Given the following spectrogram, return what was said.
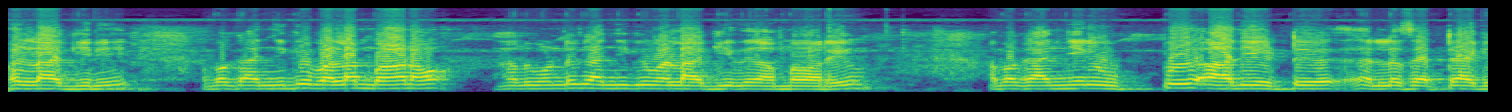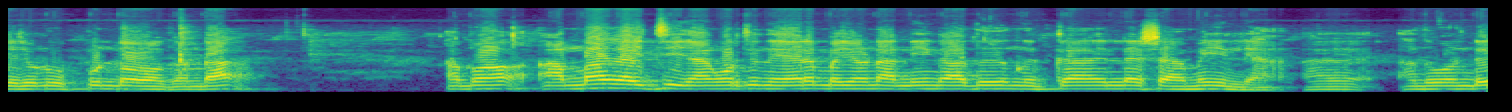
വെള്ളാക്കിന്. അപ്പൊ കഞ്ഞിക്ക് വെള്ളം വേണോ? അതുകൊണ്ട് കഞ്ഞിക്ക് വെള്ളാക്കിന്ന് അമ്മ പറയും. അപ്പൊ കഞ്ഞിയിൽ ഉപ്പ് ആദ്യം ഇട്ട് എല്ലാം സെറ്റാക്കി വെച്ചുകൊണ്ട് ഉപ്പുണ്ടോ നോക്കണ്ട. അപ്പോൾ അമ്മ കഴിച്ച്. ഞാൻ കുറച്ച് നേരം പോയോണ്ട് അന്നിയും കാത്ത് നിൽക്കാനുള്ള ക്ഷമയില്ല. അതുകൊണ്ട്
